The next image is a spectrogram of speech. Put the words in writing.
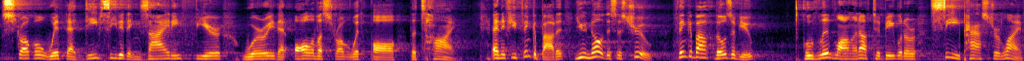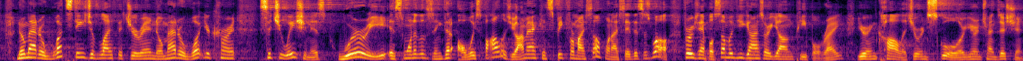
struggle with that deep seated anxiety, fear, worry that all of us struggle with all the time. And if you think about it, you know this is true. Think about those of you who've lived long enough to be able to see past your life. No matter what stage of life that you're in, no matter what your current situation is, worry is one of those things that always follows you. I mean, I can speak for myself when I say this as well. For example, some of you guys are young people, right? You're in college, you're in school, or you're in transition.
